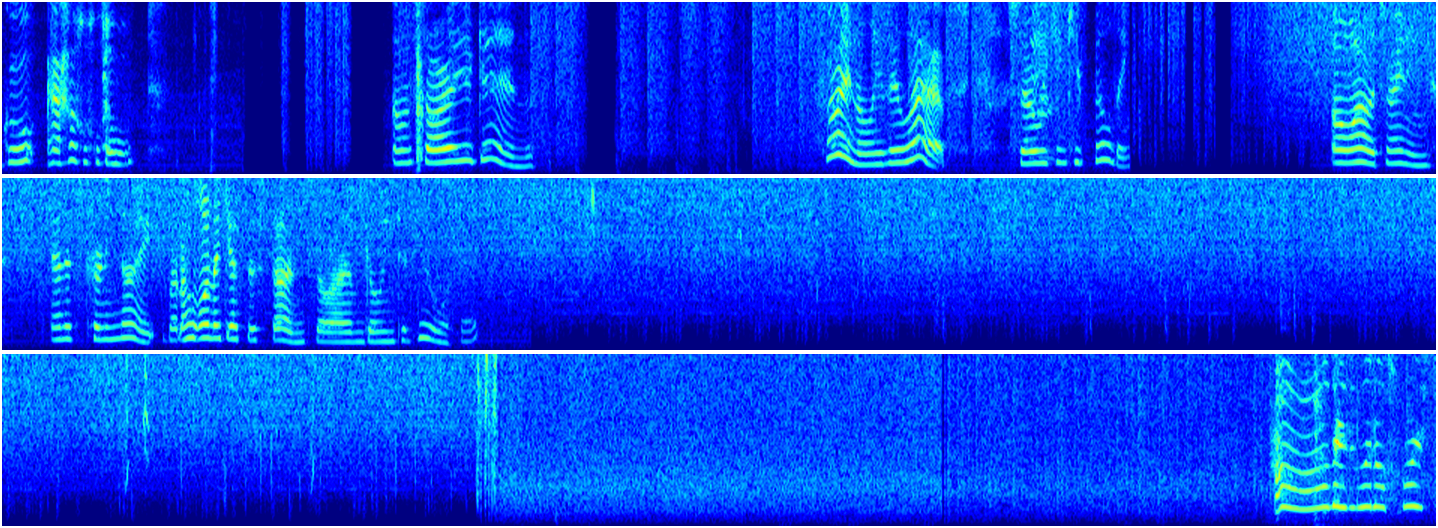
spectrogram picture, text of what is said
Go out. I'm sorry again. Finally they left. So we can keep building. Oh wow, it's raining. And it's turning night. But I want to get this done, so I'm going to deal with it.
